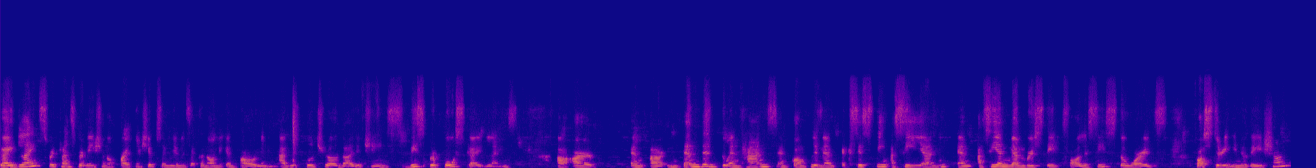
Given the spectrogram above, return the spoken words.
guidelines for transformational partnerships and women's economic empowerment in agricultural value chains, these proposed guidelines uh, are and are intended to enhance and complement existing ASEAN and ASEAN member state policies towards fostering innovation,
